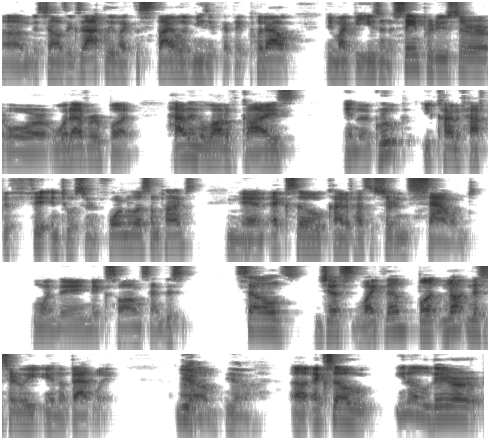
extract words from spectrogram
Um, it sounds exactly like the style of music that they put out. They might be using the same producer or whatever, but having a lot of guys in a group, you kind of have to fit into a certain formula sometimes Hmm. and EXO kind of has a certain sound when they make songs, and this sounds just like them, but not necessarily in a bad way. yeah, um, yeah. Uh, EXO, you know, they're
